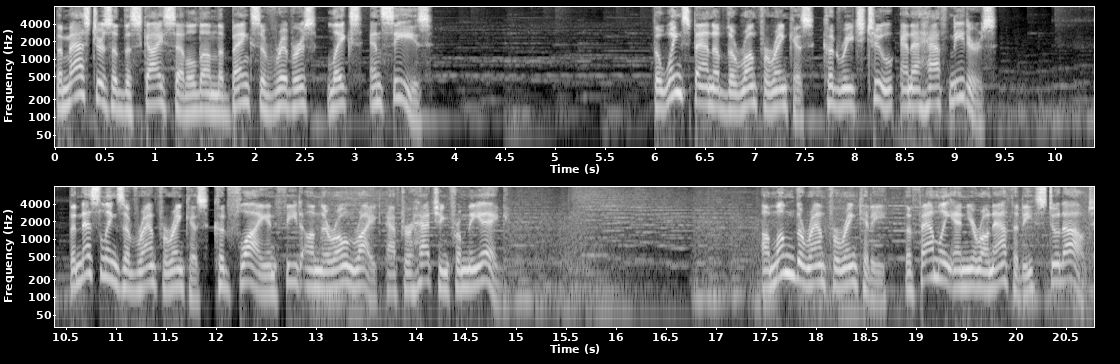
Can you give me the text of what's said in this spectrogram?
The masters of the sky settled on the banks of rivers, lakes, and seas. The wingspan of the Rhamphorhynchus could reach two and a half meters. The nestlings of Rhamphorhynchus could fly and feed on their own right after hatching from the egg. Among the Rhamphorhynchidae, the family Anurognathidae stood out.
